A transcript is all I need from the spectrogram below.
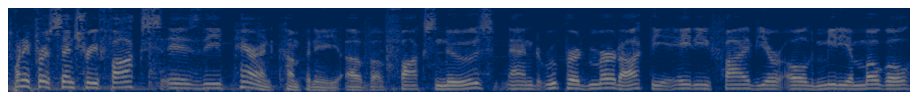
21st Century Fox is the parent company of, of, Fox News, and Rupert Murdoch, the 85 year old media mogul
